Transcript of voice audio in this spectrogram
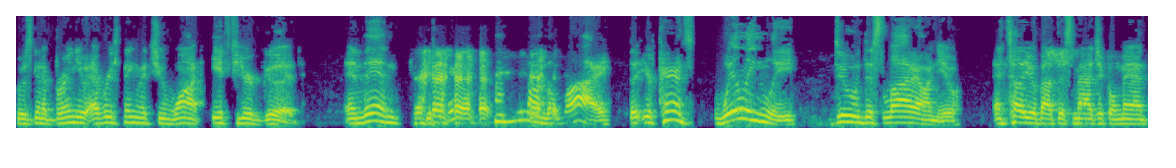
who is going to bring you everything that you want if you're good. And then on the lie that your parents willingly do this lie on you and tell you about this magical man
